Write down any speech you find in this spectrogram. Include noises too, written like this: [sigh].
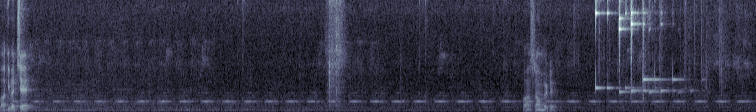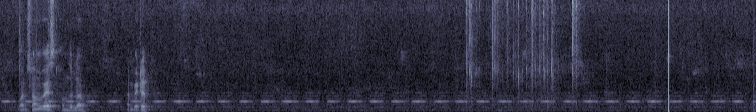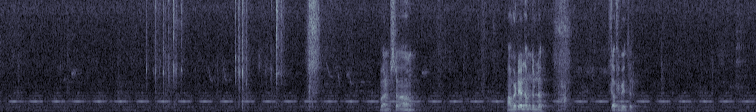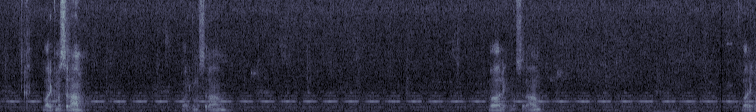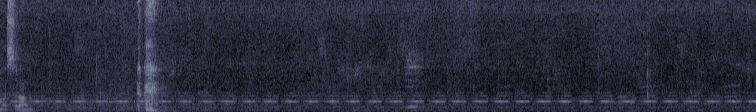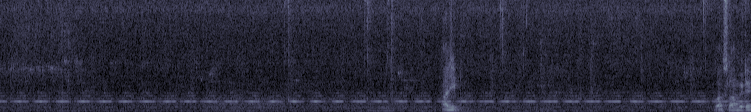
बाकी बच्चे? वालेकुम बेटे। वालेकुम वैस अलहमदिल्ला आई एम बेटर बेटे अल्हम्दुलिल्लाह काफ़ी बेहतर। वालेकुम अस्सलाम। वालेकुम अस्सलाम। वालेकुम अस्सलाम। वालेकुम अस्सलाम। जी। वालेकुम बेटे।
